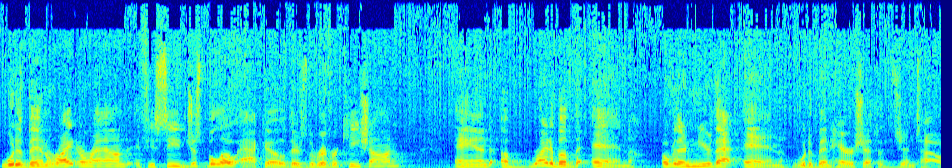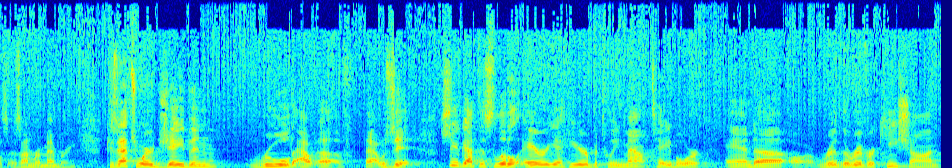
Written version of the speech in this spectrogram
would have been right around, if you see just below Akko, there's the river Kishon, and uh, right above the N, over there near that N would have been Harosheth of the Gentiles, as I'm remembering, because that's where Jabin ruled out of. That was it. So you've got this little area here between Mount Tabor and uh, the river Kishon,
